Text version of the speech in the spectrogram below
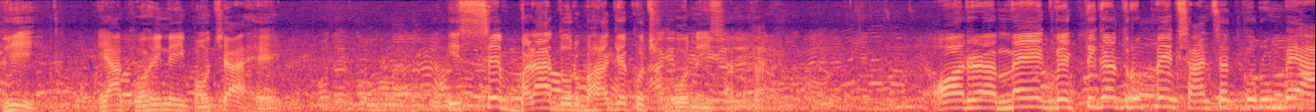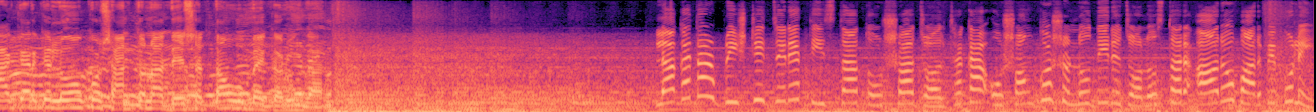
भी यहाँ कोई नहीं पहुंचा है इससे बड़ा दुर्भाग्य कुछ हो नहीं सकता और मैं एक व्यक्तिगत रूप में एक सांसद के रूप में आकर के लोगों को सांत्वना दे सकता हूँ वो मैं करूँगा লাগাতার বৃষ্টির জেরে তিস্তা তোষা জলঢাকা ও সংকোষ নদীর জলস্তর আরও বাড়বে বলেই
